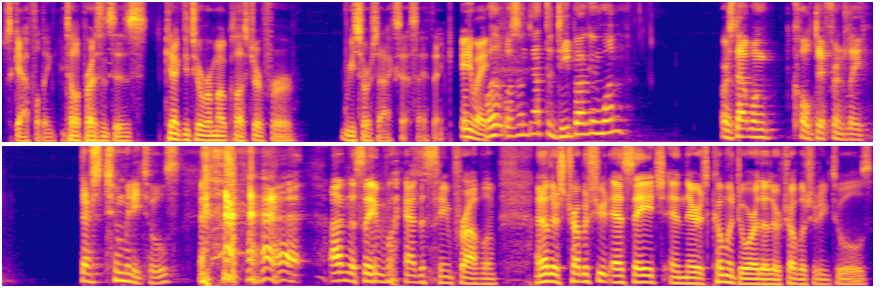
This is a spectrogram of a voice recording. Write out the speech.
scaffolding. Telepresence is connected to a remote cluster for resource access. I think. Anyway, well, wasn't that the debugging one, or is that one called differently? There's too many tools. I'm the same. I had the same problem. I know there's troubleshoot sh and there's Komodor. Those are troubleshooting tools.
